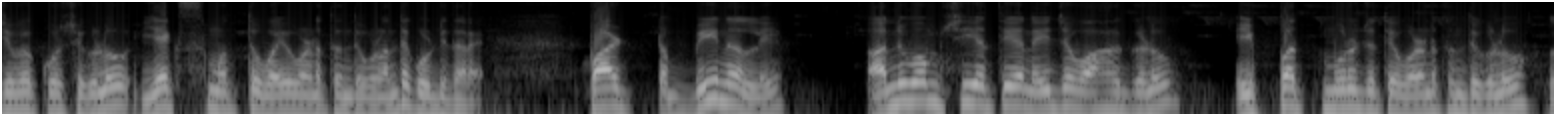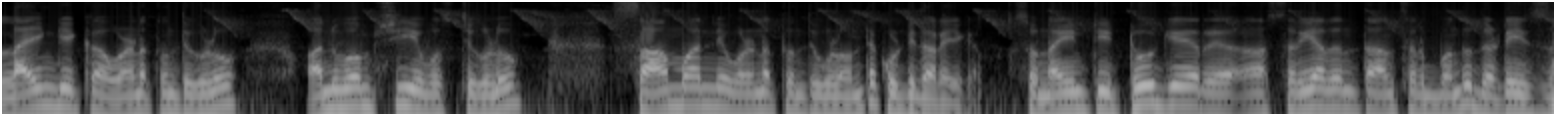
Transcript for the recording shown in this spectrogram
ಜೀವಕೋಶಗಳು ಎಕ್ಸ್ ಮತ್ತು ವೈ ವರ್ಣತಂತುಗಳು ಅಂತ ಕೊಟ್ಟಿದ್ದಾರೆ. ಪಾರ್ಟ್ ಬಿನಲ್ಲಿ ಅನುವಂಶೀಯತೆಯ ನೈಜವಾಹಕಗಳು ಇಪ್ಪತ್ತ್ಮೂರು ಜೊತೆ ವರ್ಣತಂತುಗಳು ಲೈಂಗಿಕ ವರ್ಣತಂತುಗಳು ಅನುವಂಶೀಯ ವಸ್ತುಗಳು, ಸಾಮಾನ್ಯ ವರ್ಣತಂತುಗಳು ಅಂತ ಕೊಟ್ಟಿದ್ದಾರೆ ಈಗ. ಸೊ ನೈಂಟಿ ಟೂಗೆ ಸರಿಯಾದಂಥ ಆನ್ಸರ್ ಬಂದು ದಟ್ ಈಸ್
